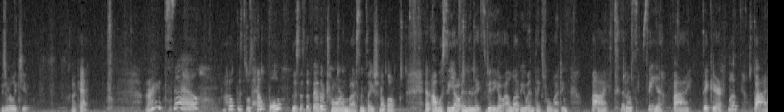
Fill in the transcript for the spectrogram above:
She's really cute. Okay? Alright, so I hope this was helpful. This is the Feather Charm by Sensationnel Bump. And I will see y'all in the next video. I love you and thanks for watching. Bye. Toodles. See ya. Bye. Take care. Love you. Bye.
